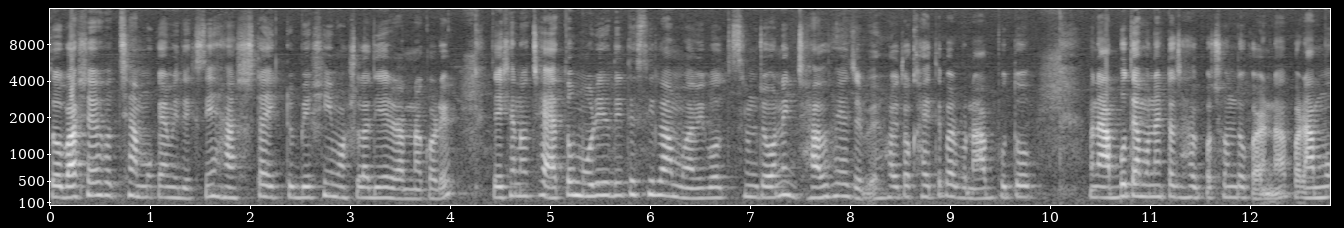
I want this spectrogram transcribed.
তো বাসায় হচ্ছে আম্মুকে আমি দেখছি, হাঁসটা একটু বেশি মশলা দিয়ে রান্না করে। তো এখানে হচ্ছে এত মরিচ দিতেছিলাম আমি বলতেছিলাম যে অনেক ঝাল হয়ে যাবে, হয়তো খাইতে পারব না। আব্বু তো মানে আব্বু তেমন একটা ঝাল পছন্দ করে না পর আম্মু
